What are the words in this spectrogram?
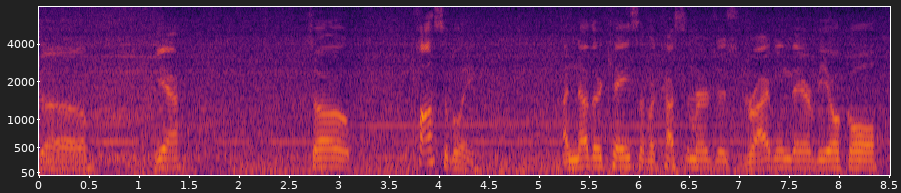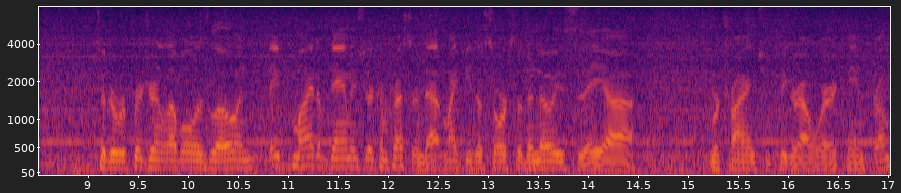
So yeah. So possibly another case of a customer just driving their vehicle to the refrigerant level is low and they might have damaged their compressor and that might be the source of the noise they uh, were trying to figure out where it came from.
